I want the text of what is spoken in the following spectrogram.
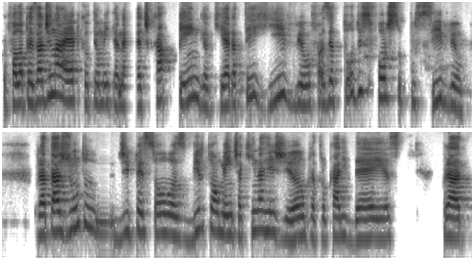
Eu falo, apesar de na época eu ter uma internet capenga, que era terrível, eu fazia todo esforço possível para estar junto de pessoas virtualmente aqui na região, para trocar ideias, para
